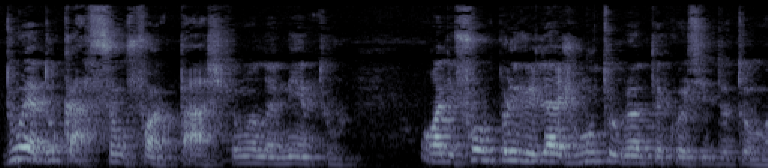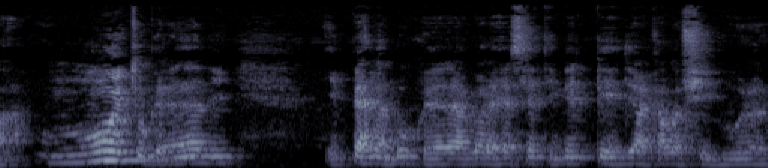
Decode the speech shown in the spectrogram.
de uma educação fantástica, um elemento. Olha, foi um privilégio muito grande ter conhecido o Dr. Mar, muito grande. E Pernambuco agora recentemente perdeu aquela figura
